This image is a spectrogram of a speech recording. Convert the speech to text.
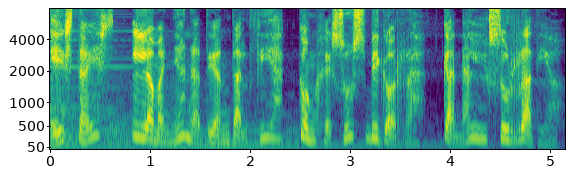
Esta es La Mañana de Andalucía con Jesús Vigorra, Canal Sur Radio.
